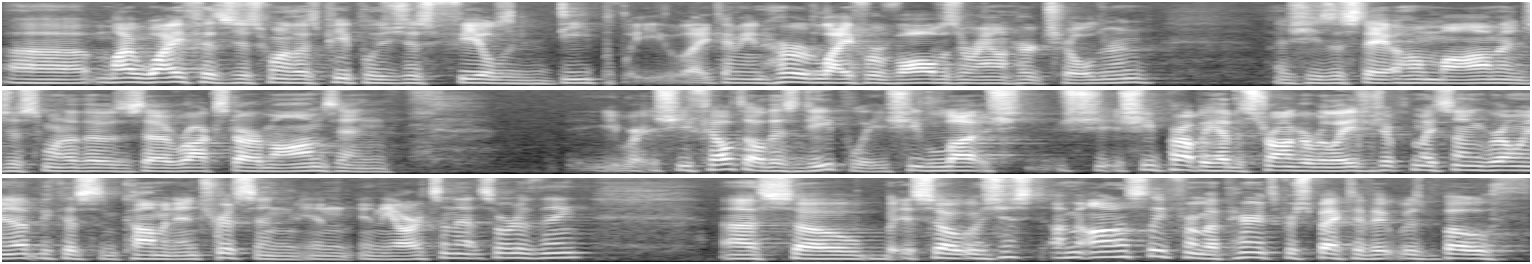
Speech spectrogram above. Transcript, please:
uh, my wife is just one of those people who just feels deeply. Like, I mean, her life revolves around her children. Uh, she's a stay at home mom and just one of those uh, rock star moms. And she felt all this deeply. She, loved, she, she, probably had the stronger relationship with my son growing up because some common interests in, in, in the arts and that sort of thing. Uh, so, so it was just, I mean, honestly, from a parent's perspective, it was both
